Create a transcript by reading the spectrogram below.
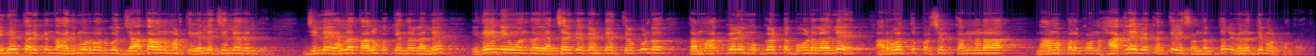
ಐದನೇ ತಾರೀಕಿಂದ ಹದಿಮೂರವರೆಗೂ ಜಾಥಾವನ್ನು ಮಾಡ್ತೀವಿ. ಎಲ್ಲ ಜಿಲ್ಲೆಯಲ್ಲಿ, ಜಿಲ್ಲೆ ಎಲ್ಲ ತಾಲೂಕು ಕೇಂದ್ರಗಳಲ್ಲಿ. ಇದೇ ನೀವು ಒಂದು ಎಚ್ಚರಿಕೆ ಗಂಟೆ ಅಂತ ತಿಳ್ಕೊಂಡು ತಮ್ಮ ಹಗ್ಗಳಿ ಮುಗ್ಗಟ್ಟು ಬೋರ್ಡ್ಗಳಲ್ಲಿ ಅರವತ್ತು ಪರ್ಸೆಂಟ್ ಕನ್ನಡ ನಾಮಫಲಕವನ್ನು ಹಾಕಲೇಬೇಕಂತೇಳಿ ಈ ಸಂದರ್ಭದಲ್ಲಿ ವಿನಂತಿ ಮಾಡ್ಕೊತಾ ಇದ್ದೀವಿ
